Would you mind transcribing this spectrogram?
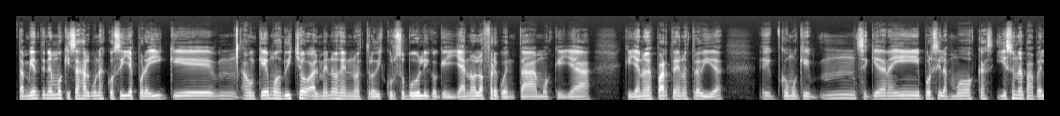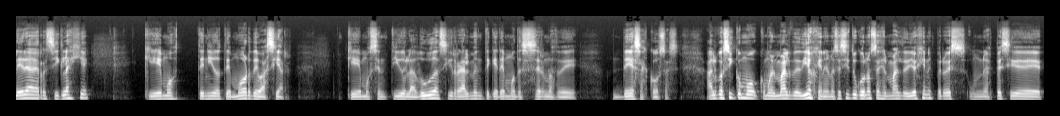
también tenemos quizás algunas cosillas por ahí que, mm, aunque hemos dicho, al menos en nuestro discurso público, que ya no lo frecuentamos, que ya, que ya no es parte de nuestra vida, eh, como que mm, se quedan ahí por si las moscas y es una papelera de reciclaje que hemos tenido temor de vaciar, que hemos sentido la duda si realmente queremos deshacernos de, de esas cosas. Algo así como, como el mal de Diógenes. No sé si tú conoces el mal de Diógenes, pero es una especie de,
